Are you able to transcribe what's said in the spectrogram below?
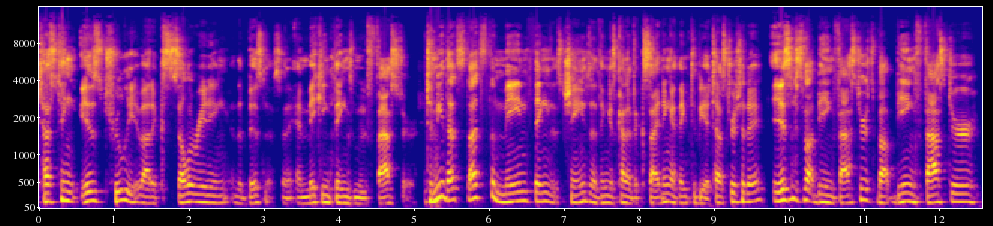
testing is truly about accelerating the business and, and, making things move faster. To me, that's that's the main thing that's changed. And I think is kind of exciting. I think to be a tester today, it isn't just about being faster; it's about being faster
